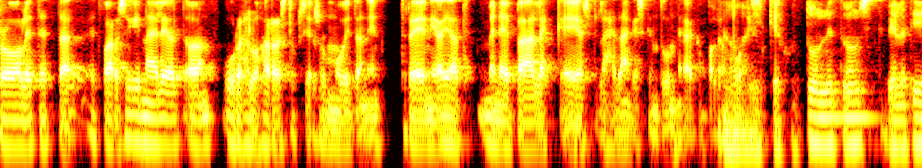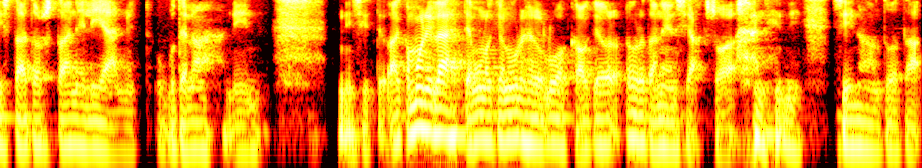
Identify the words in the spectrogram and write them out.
roolit, että, että varsinkin näille, joita on urheiluharrastuksia sun muita, niin treeniajat menee päällekkäin ja sitten lähdetään kesken tunnin aika paljon Joo, pois. Eli kun tunnit on sitten vielä tiistai, torstai neljään nyt uutena, niin niin sitten aika moni lähtee, mullakin on urheiluluokka, oikein odotan ensi jaksoa, niin, niin siinä on tuota,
